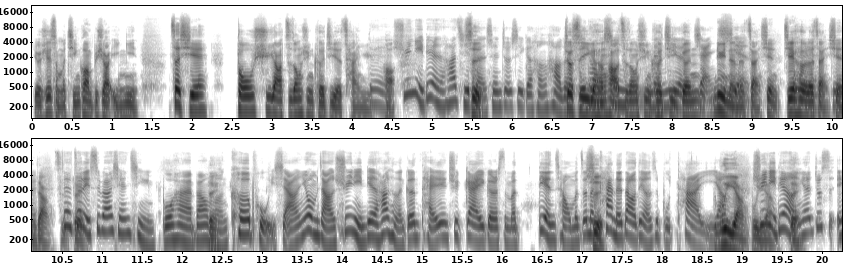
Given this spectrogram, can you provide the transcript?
有些什么情况必须要应应这些。都需要自动讯科技的参与。好，虚拟电它其实本身就是一个很好的，就是一个很好自动讯科技跟绿能的展现结合的展现这样子。在这里是不是要先请博涵来帮我们科普一下？因为我们讲的虚拟电，它可能跟台电去盖一个什么？电厂我们真的看得到电厂是不太一样，不一样，不一样。虚拟电厂应该就是哎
